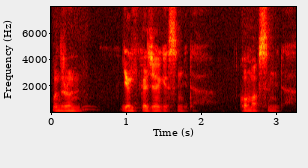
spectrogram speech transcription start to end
오늘은 여기까지 하겠습니다. 고맙습니다.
